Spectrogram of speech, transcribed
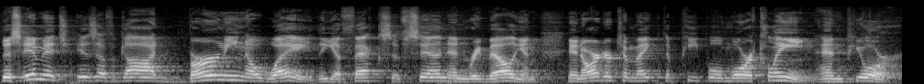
This image is of God burning away the effects of sin and rebellion in order to make the people more clean and pure.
